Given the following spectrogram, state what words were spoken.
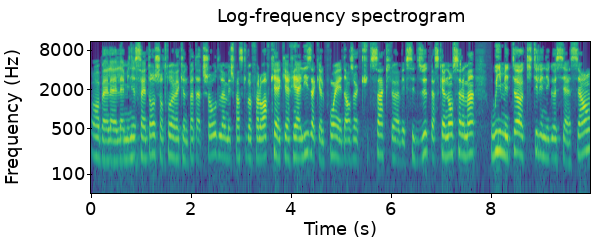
Oh, ben, la, ministre Saint-Onge se retrouve avec une patate chaude, là, mais je pense qu'il va falloir qu'elle réalise à quel point elle est dans un cul-de-sac avec ses 18, parce que non seulement, oui, Meta a quitté les négociations,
